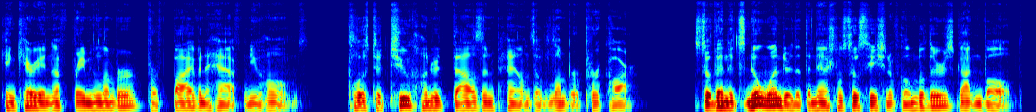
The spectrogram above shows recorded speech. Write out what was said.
can carry enough framing lumber for five and a half new homes close to 200,000 pounds of lumber per car. So then it's no wonder that the National Association of Home Builders got involved,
